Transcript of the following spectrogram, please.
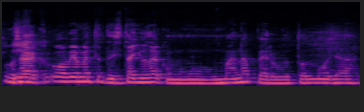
O Y- sea, obviamente necesita ayuda como humana, pero de todos modos ya.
